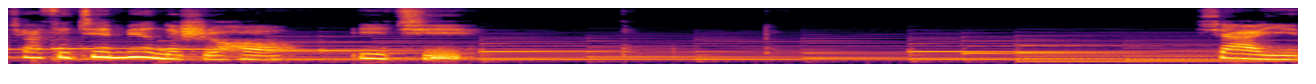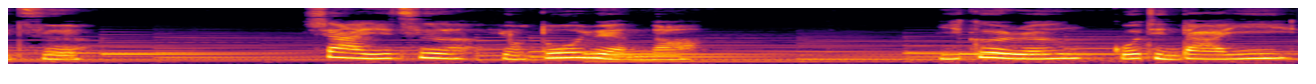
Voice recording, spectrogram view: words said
下次见面的时候一起。”下一次，下一次有多远呢？一个人裹紧大衣。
